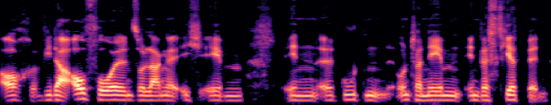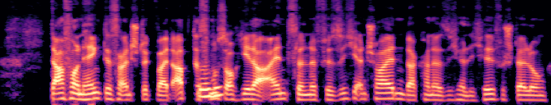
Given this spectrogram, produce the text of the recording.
auch wieder aufholen, solange ich eben in äh, guten Unternehmen investiert bin. Davon hängt es ein Stück weit ab. Das mhm. muss auch jeder Einzelne für sich entscheiden. Da kann er sicherlich Hilfestellung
